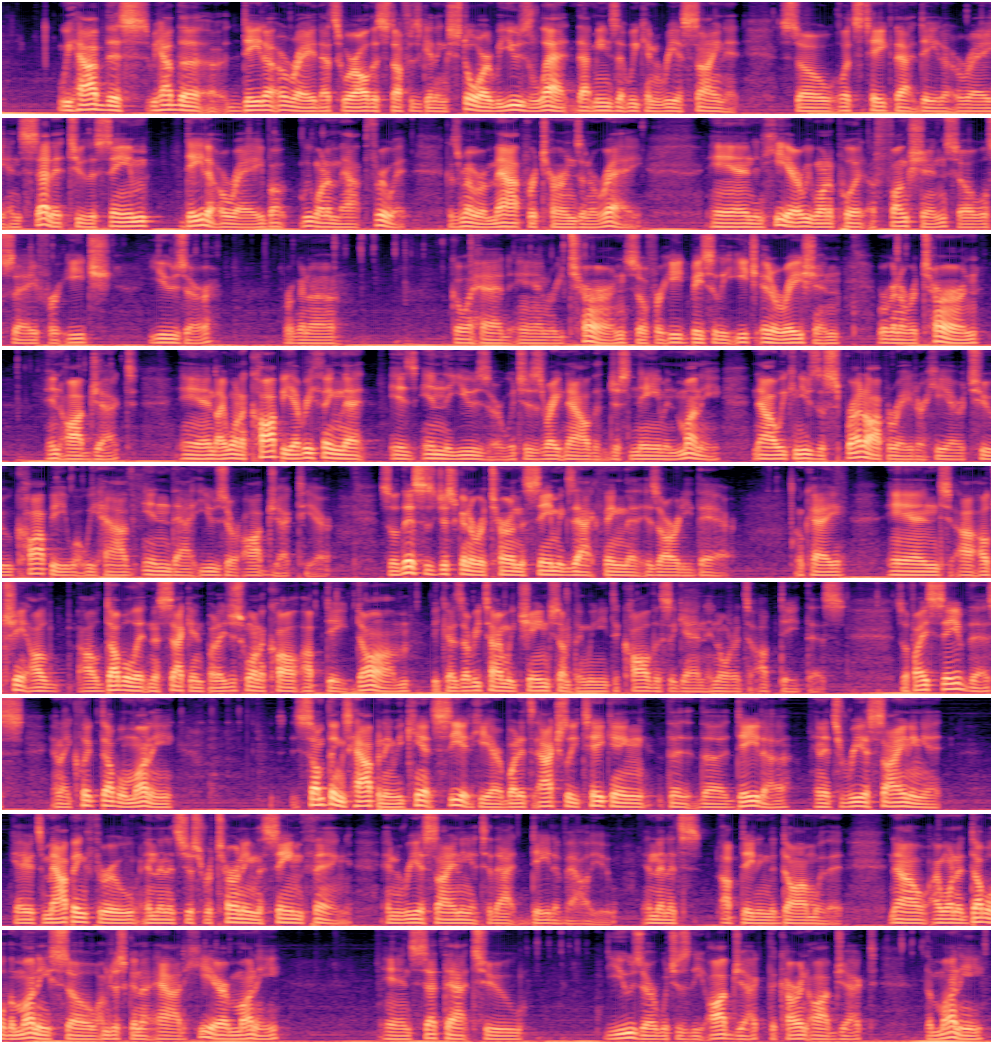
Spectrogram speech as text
we have this, we have the uh, data array, that's where all this stuff is getting stored. We use let, that means that we can reassign it. So let's take that data array and set it to the same data array, but we want to map through it. Because remember, map returns an array. And in here, we want to put a function. So we'll say for each user, we're going to go ahead and return. So for each, basically each iteration, we're going to return an object and I want to copy everything that is in the user, which is right now the just name and money. Now we can use the spread operator here to copy what we have in that user object here. So this is just going to return the same exact thing that is already there. Okay, and uh, I'll change. I'll I'll double it in a second, but I just want to call update DOM because every time we change something, we need to call this again in order to update this. So if I save this and I click double money, something's happening. We can't see it here, but it's actually taking the, the data and it's reassigning it. Okay, it's mapping through and then it's just returning the same thing and reassigning it to that data value. And then it's updating the DOM with it. Now I want to double the money, so I'm just going to add here money and set that to user, which is the object, the current object, the money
